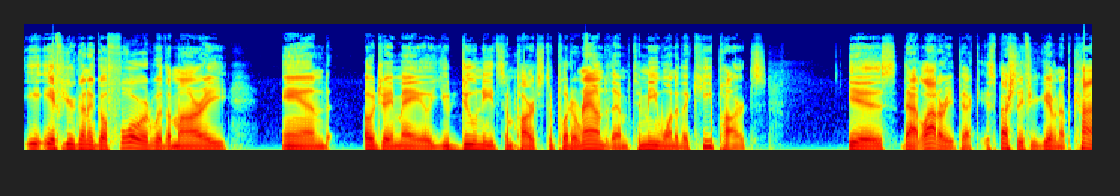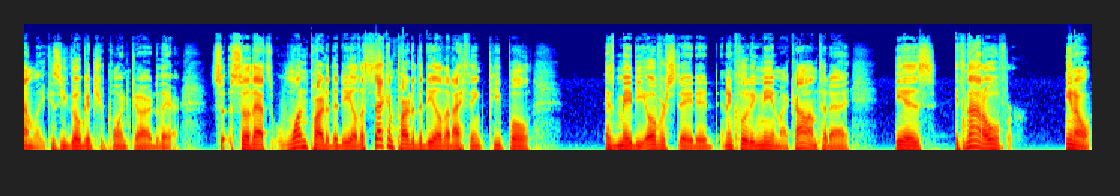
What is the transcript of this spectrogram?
If you're going to go forward with Amar'e and OJ Mayo, you do need some parts to put around them. To me, one of the key parts is that lottery pick, especially if you're giving up Conley, because you go get your point guard there. So, so that's one part of the deal. The second part of the deal that I think people has maybe overstated, and including me in my column today, is it's not over. You know,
